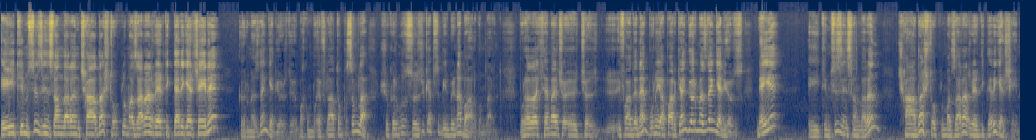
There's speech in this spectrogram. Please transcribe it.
eğitimsiz insanların çağdaş topluma zarar verdikleri gerçeğini görmezden geliyoruz diyor. Bakın bu Eflatun kısımla şu kırmızı sözcük hepsi birbirine bağlı bunların. Buradaki temel ifade ne? Bunu yaparken görmezden geliyoruz. Neyi? Eğitimsiz insanların çağdaş topluma zarar verdikleri gerçeğini.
